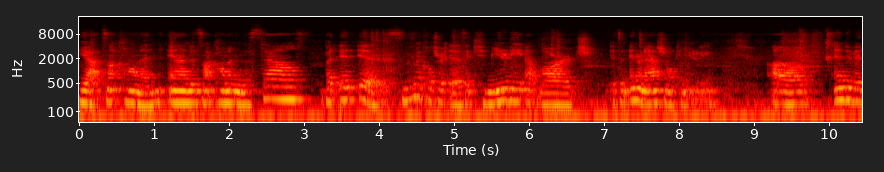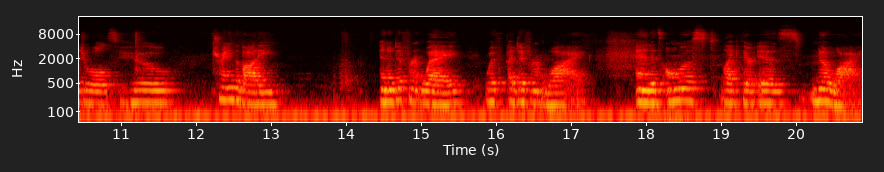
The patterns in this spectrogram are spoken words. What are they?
yeah, it's not common and it's not common in the South, but it is. Movement culture is a community at large. It's an international community of individuals who train the body in a different way with a different why. And it's almost like there is no why.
